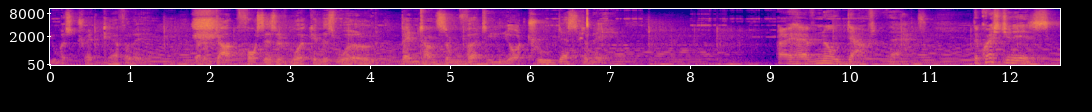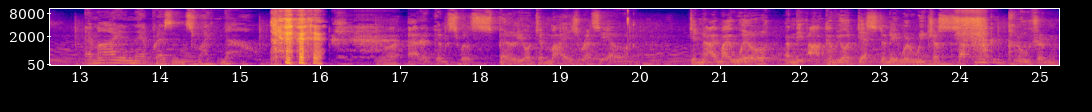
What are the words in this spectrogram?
You must tread carefully. There are dark forces at work in this world, bent on subverting your true destiny. I have no doubt of that. The question is, am I in their presence right now? Your arrogance will spell your demise, Raziel. Deny my will, and the arc of your destiny will reach a sudden conclusion.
